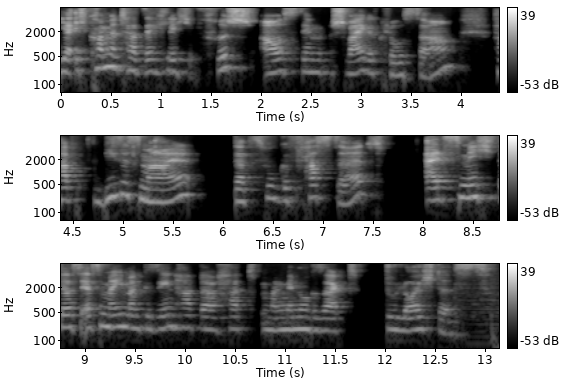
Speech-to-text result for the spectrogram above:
Ja, ich komme tatsächlich frisch aus dem Schweigekloster, habe dieses Mal dazu gefastet. Als mich das erste Mal jemand gesehen hat, da hat man mir nur gesagt, du leuchtest.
